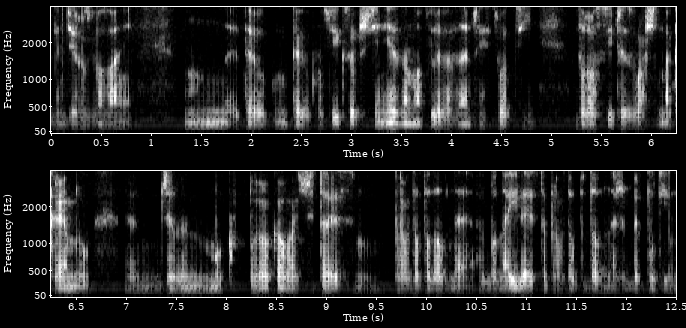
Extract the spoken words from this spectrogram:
będzie rozwiązanie tego, tego konfliktu. Oczywiście nie znam na tyle wewnętrznej sytuacji w Rosji, czy zwłaszcza na Kremlu, żebym mógł prorokować, czy to jest prawdopodobne, albo na ile jest to prawdopodobne, żeby Putin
